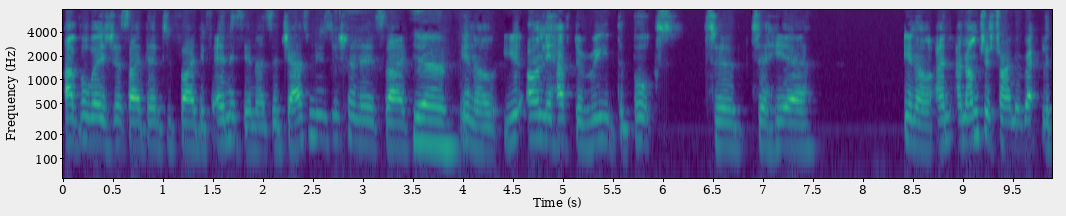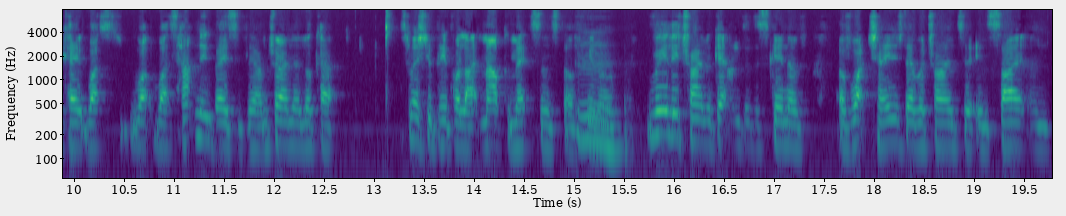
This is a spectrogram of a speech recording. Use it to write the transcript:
I've always just identified, if anything, as a jazz musician. It's like, yeah, you know, you only have to read the books to to hear you know, and, and I'm just trying to replicate what's what, what's happening. Basically, I'm trying to look at, especially people like Malcolm X and stuff. Mm. You know, mm. really trying to get under the skin of of what change they were trying to incite. And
